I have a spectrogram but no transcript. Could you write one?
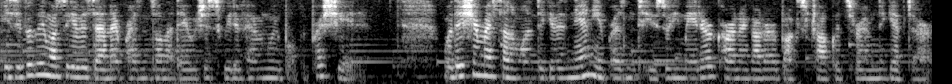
He typically wants to give his dad night presents on that day, which is sweet of him and we both appreciate it. Well, this year my son wanted to give his nanny a present too, so he made her a card and I got her a box of chocolates for him to give to her.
